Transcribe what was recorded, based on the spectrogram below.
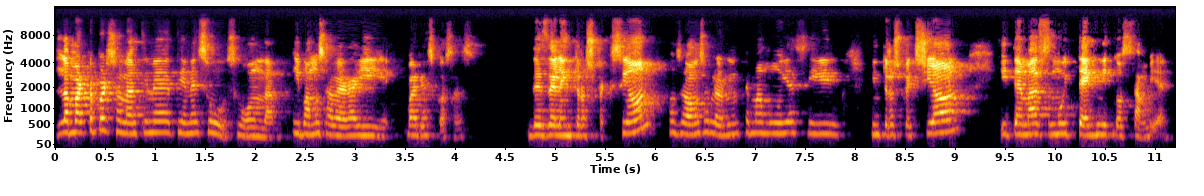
la marca personal tiene, tiene su, su, onda y vamos a ver ahí varias cosas. Desde la introspección, o sea, vamos a hablar de un tema muy así, introspección y temas muy técnicos también.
